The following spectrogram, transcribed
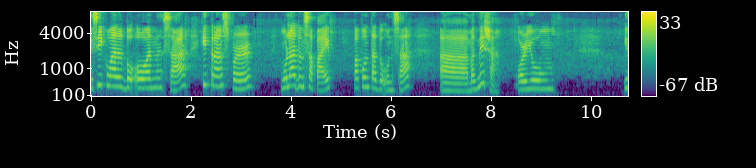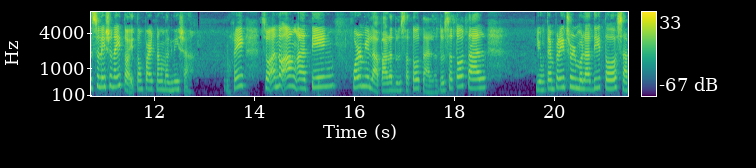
is equal doon sa heat transfer mula doon sa pipe papunta doon sa uh, magnesia or yung insulation na ito, itong part ng magnesia. Okay? So, ano ang ating formula para dun sa total? Dun sa total, yung temperature mula dito sa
